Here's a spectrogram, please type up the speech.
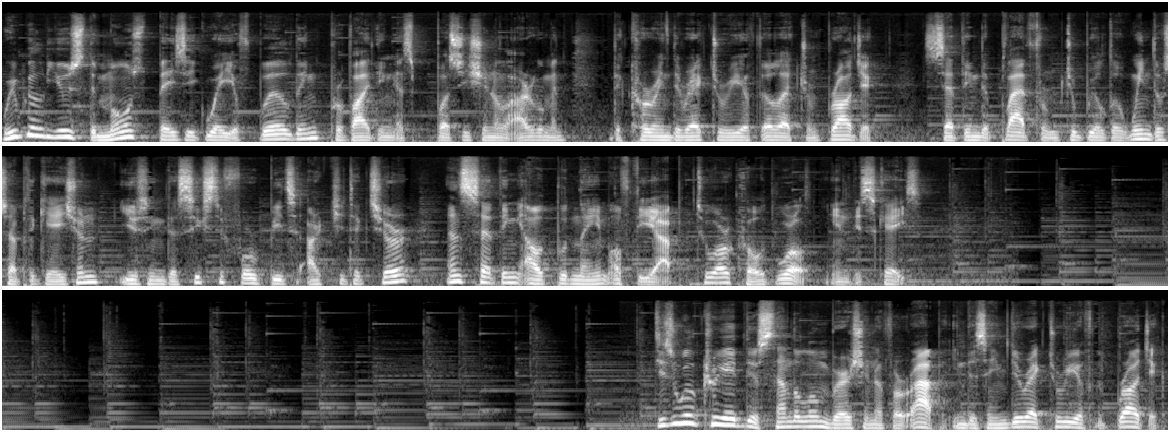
We will use the most basic way of building, providing as positional argument the current directory of the Electron project, setting the platform to build a Windows application using the 64-bit architecture and setting output name of the app to our code world in this case. This will create the standalone version of our app in the same directory of the project,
